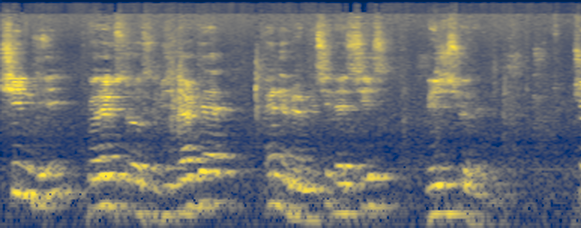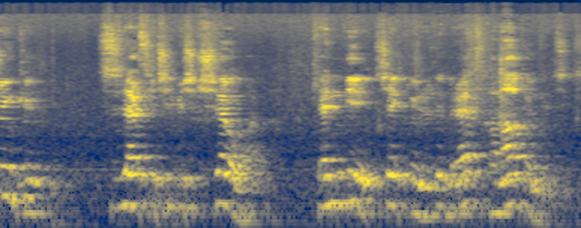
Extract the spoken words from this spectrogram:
Şimdi görev sırası bizlerde, en önemlisi de siz meclis üyeleri. Çünkü sizler seçilmiş kişiler olarak kendi sektörünüzde birer kanal gönderisiniz.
